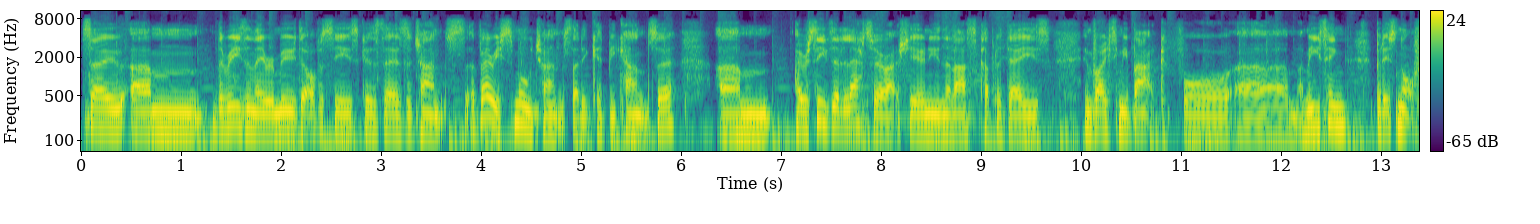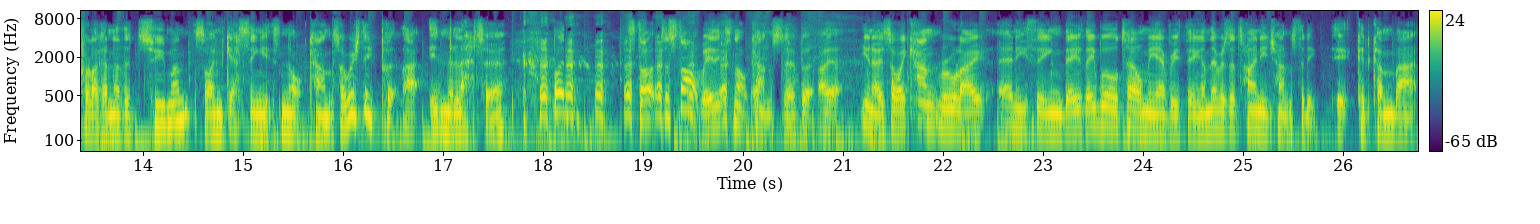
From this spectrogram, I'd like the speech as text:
So um, the reason they removed it, obviously, is because there's a chance, a very small chance, that it could be cancer. Um, I received a letter actually only in the last couple of days inviting me back for um, a meeting, but it's not for like another two months. So I'm guessing it's not cancer. I wish they'd put that in the letter. But start to start with, it's not cancer. But I, you know, so I can't rule out anything. They they will tell me everything, and there is a tiny chance that it, it could come back.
